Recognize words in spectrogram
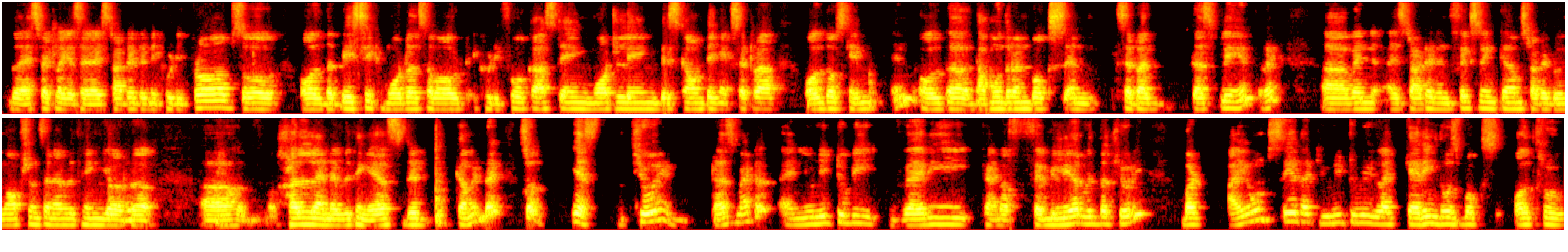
the aspect. Like I said, I started in equity prop, so all the basic models about equity forecasting, modeling, discounting, etc. All those came in. All the Damodaran books and etc. does play in, right? Uh, when I started in fixed income, started doing options and everything, your uh, uh, hull and everything else did come in, right? So yes, theory does matter and you need to be very kind of familiar with the theory but i won't say that you need to be like carrying those books all through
